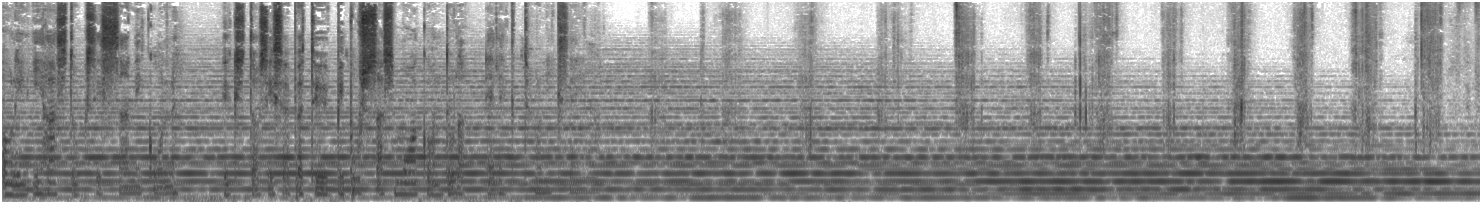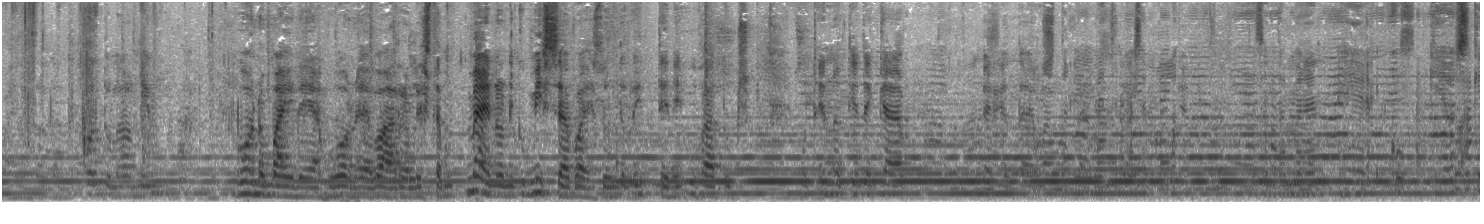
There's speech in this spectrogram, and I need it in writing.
olin ihastuksissani, kun yksi tosi söpö tyyppi pussasi mua Kontula Electronicseen. Kontula on niin huono maine ja huono ja vaarallista, mutta mä en ole niin missään vaiheessa tuntenut itteeni uhatuksi, mutta en ole tietenkään perjantailla metroasemalla. Tässä on tämmönen herkkukioski,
